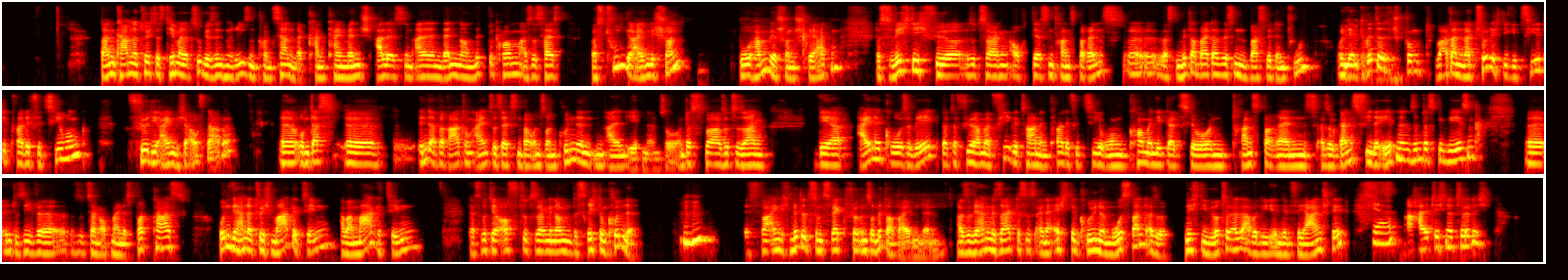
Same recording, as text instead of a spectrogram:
Dann kam natürlich das Thema dazu, wir sind ein Riesenkonzern, da kann kein Mensch alles in allen Ländern mitbekommen. Also das heißt, was tun wir eigentlich schon? Wo haben wir schon Stärken? Das ist wichtig für sozusagen auch dessen Transparenz, äh, dass die Mitarbeiter wissen, was wir denn tun. Und mhm. der dritte Punkt war dann natürlich die gezielte Qualifizierung für die eigentliche Aufgabe, äh, um das äh, in der Beratung einzusetzen bei unseren Kunden in allen Ebenen. So. Und das war sozusagen der eine große Weg. Dafür haben wir viel getan in Qualifizierung, Kommunikation, Transparenz. Also ganz viele Ebenen sind das gewesen, äh, inklusive sozusagen auch meines Podcasts. Und wir haben natürlich Marketing, aber Marketing, das wird ja oft sozusagen genommen, das Richtung Kunde. Mhm. Es war eigentlich Mittel zum Zweck für unsere Mitarbeitenden. Also wir haben gesagt, das ist eine echte grüne Mooswand, also nicht die virtuelle, aber die in den Filialen steht. Ja. Nachhaltig natürlich.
